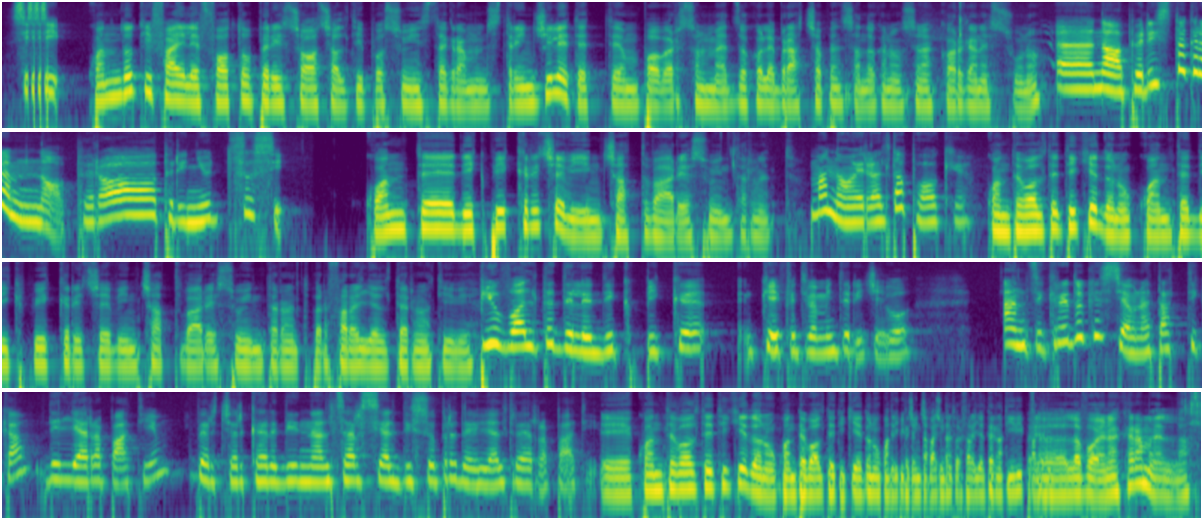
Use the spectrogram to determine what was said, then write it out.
Sì, sì. Quando ti fai le foto per i social, tipo su Instagram, stringi le tette un po' verso il mezzo con le braccia pensando che non se ne accorga nessuno? Eh, no, per Instagram no, però per i nudes sì. Quante dick pic ricevi in chat varie su internet? Ma no, in realtà poche. Quante volte ti chiedono quante dick pic ricevi in chat varie su internet per fare gli alternativi? Più volte delle dick pic che effettivamente ricevo. Anzi, credo che sia una tattica degli arrapati per cercare di innalzarsi al di sopra degli altri arrapati. E quante volte ti chiedono? Quante volte ti chiedono quanti per fare gli alternativi? Eh, la vuoi una caramella?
